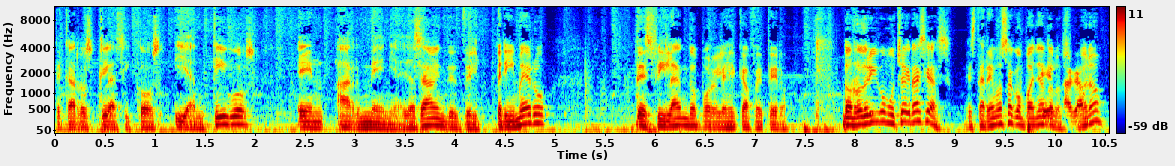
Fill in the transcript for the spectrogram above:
de carros clásicos y antiguos en Armenia. Ya saben, desde el primero desfilando por el eje cafetero. Don Rodrigo, muchas gracias. Estaremos acompañándolos. Eh, bueno,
